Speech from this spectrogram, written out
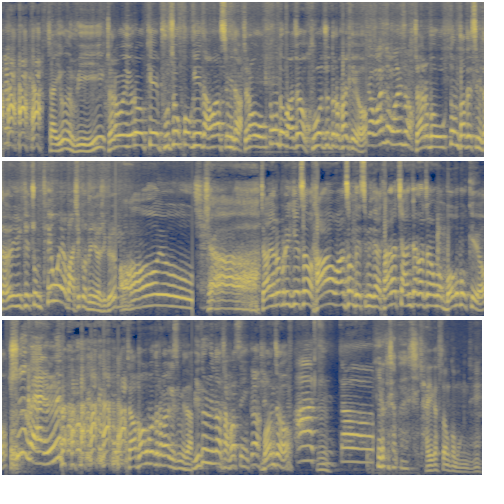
자, 이거는 위. 자, 여러분, 이렇게 부속고기 나왔습니다. 자, 여러분, 옥돔도 마저 구워주도록 할게요. 자 완성 완성. 자, 여러분, 옥돔 다 됐습니다. 이렇게 좀 태워야 맛있거든요, 지금. 아유. 자. 자, 여러분, 이렇게 해서 다 완성됐습니다. 다 같이 앉아가지고 한번 먹어볼게요. 슈베르? 자, 먹어보도록 하겠습니다. 미들 누나 잡았으니까 먼저. 아, 진짜. 이렇게 잡아야지. 자기가 썬 거 먹네.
